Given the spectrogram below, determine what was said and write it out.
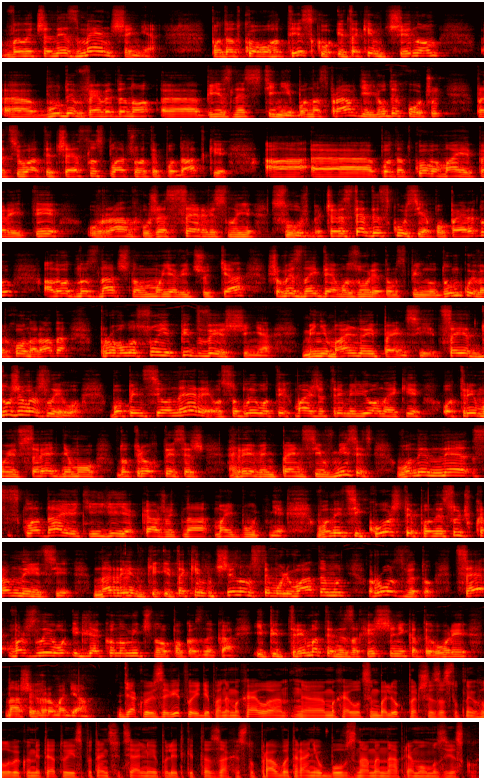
величини зменшення податкового тиску, і таким чином е, буде виведено е, бізнес з тіні. Бо насправді люди хочуть працювати чесно, сплачувати податки, а е, податкова має перейти у ранг уже сервісної служби. Через те дискусія попереду, але однозначно моє відчуття, що ми знайдемо з урядом спільну думку, і Верховна Рада проголосує підвищення мінімальної пенсії. Це є дуже важливо, бо пенсіонери, особливо тих майже 3 мільйона, які отримують в середньому до 3 тисяч гривень пенсії в місяць, вони не складають її, як кажуть, на майбутнє. Вони ці кошти понесуть в крамниці на ринки і таким чином стимулюватимуть розвиток. Це важливо і для економічного показника, і підтримати незахищені категорії наших громадян. Дякую за відповіді, пане Михайло. Е, Михайло Цимбалюк, перший заступник голови комітету із питань соціальної політики та захисту прав ветеранів, був з нами на прямому зв'язку.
